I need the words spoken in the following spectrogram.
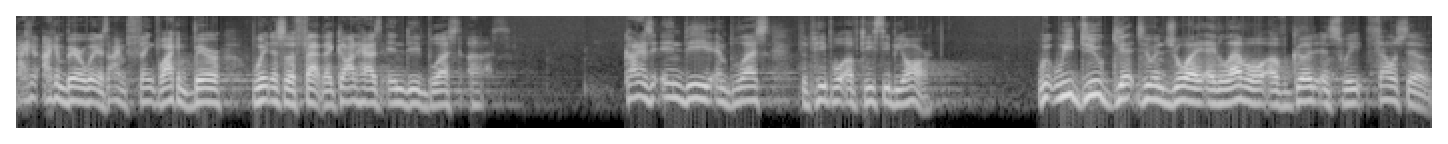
I can, I can bear witness. I'm thankful. I can bear witness of the fact that God has indeed blessed us. God has indeed and blessed the people of TCBR. We, we do get to enjoy a level of good and sweet fellowship.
